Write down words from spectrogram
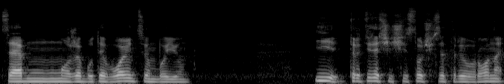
Це може бути воїн в цьому бою. І 3663 урона,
